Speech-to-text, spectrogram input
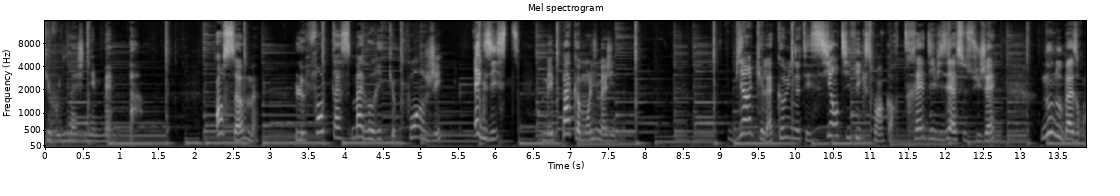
que vous n'imaginez même pas. En somme, le fantasmagorique point G existe, mais pas comme on l'imagine. Bien que la communauté scientifique soit encore très divisée à ce sujet, nous nous baserons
